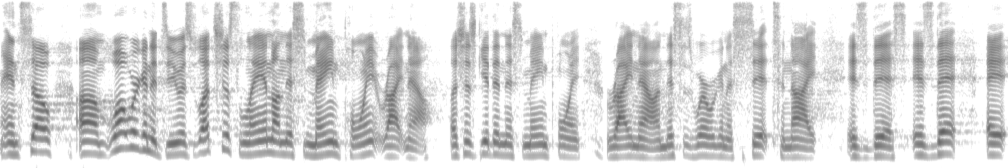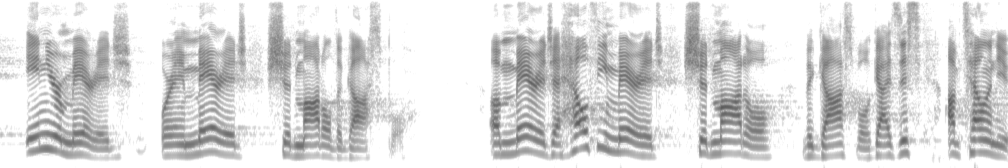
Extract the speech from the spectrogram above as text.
And so, um, what we're going to do is let's just land on this main point right now. Let's just get in this main point right now. And this is where we're going to sit tonight is this is that a, in your marriage, or a marriage should model the gospel. A marriage, a healthy marriage, should model the gospel. Guys, this, I'm telling you,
